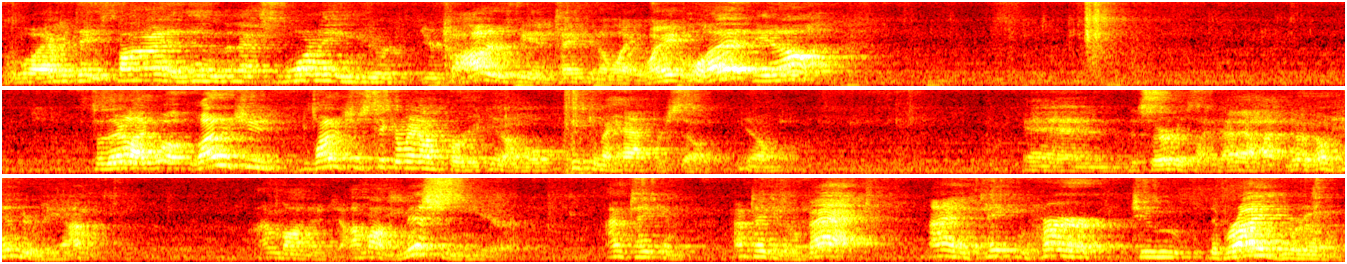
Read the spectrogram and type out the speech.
well, everything's fine, and then the next morning your, your daughter's being taken away. Wait, what? You know? So they're like, well, why don't you why don't you stick around for you know a week and a half or so, you know? And the servant's like, ah, no, don't hinder me. I'm I'm on a I'm on a mission here. I'm taking I'm taking her back. I am taking her to the bridegroom.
